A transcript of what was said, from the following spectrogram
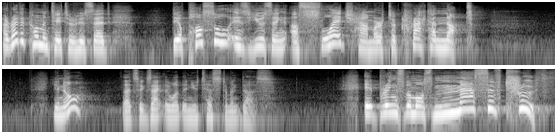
I read a commentator who said the apostle is using a sledgehammer to crack a nut. You know, that's exactly what the New Testament does. It brings the most massive truth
